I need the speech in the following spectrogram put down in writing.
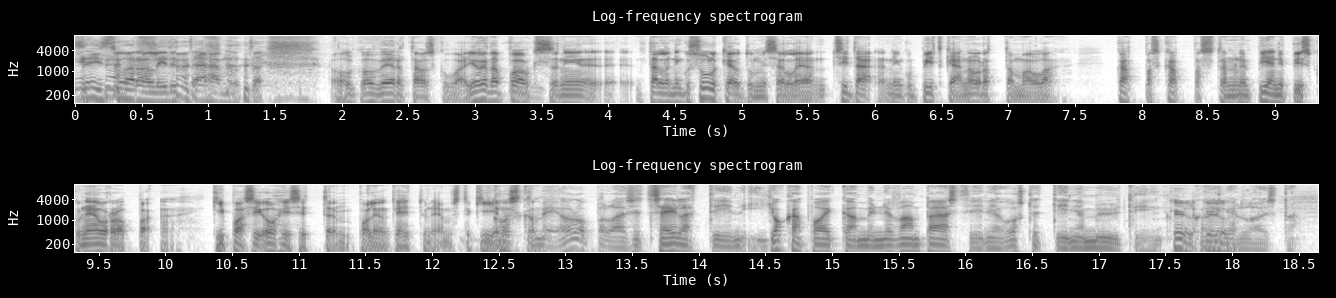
se ei suoraan liity tähän, mutta olkoon vertauskuva. Joka tapauksessa niin tällä niin kuin sulkeutumisella ja sitä niin kuin pitkään noudattamalla – kappas kappas tämmöinen pieni piskun Eurooppa kipasi ohi sitten paljon kehittyneemmästä Kiinasta. Koska me eurooppalaiset seilattiin joka paikkaan, minne vaan päästiin ja ostettiin ja myytiin kyllä, kaikenlaista. Kyllä.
